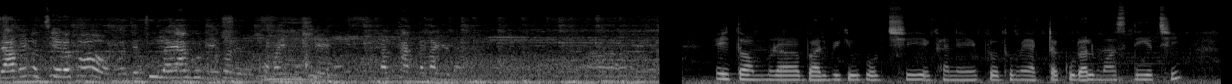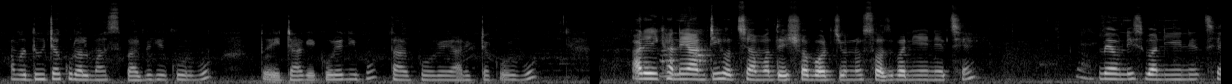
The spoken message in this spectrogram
গ্রামে হচ্ছে এরকম যে চুলায় আগুন ইয়ে করে, সবাই ঠান্ডা লাগে না। এই তো আমরা বারবিকিউ করছি, এখানে প্রথমে একটা কুড়াল মাছ দিয়েছি। আমরা দুইটা কুড়াল মাছ বারবিকিউ করব, তো এটা আগে করে নিব, তারপরে আরেকটা করব। আর এইখানে আন্টি হচ্ছে আমাদের সবার জন্য সস বানিয়ে এনেছে মেয়নিস বানিয়ে এনেছে।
